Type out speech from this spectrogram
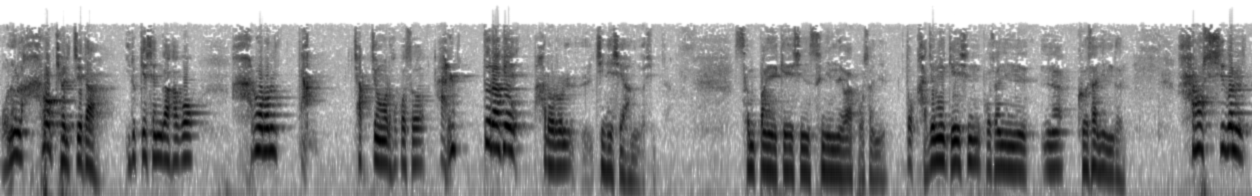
오늘 하루 결제다 이렇게 생각하고 하루를 딱 작정을 하고서 알뜰하게 하루를 지내셔야 하는 것입니다. 선방에 계신 스님네와 보사님, 또 가정에 계신 보사님이나 거사님들 하루씩을 딱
